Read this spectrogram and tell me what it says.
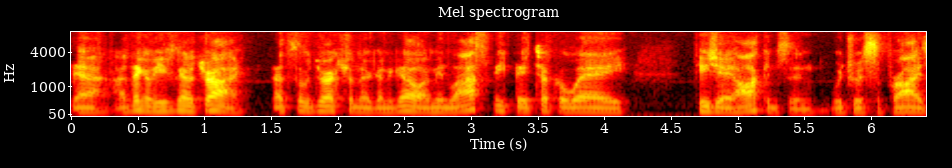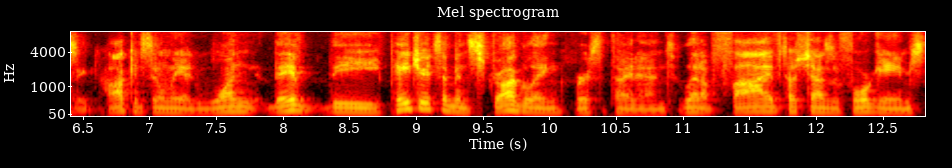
Yeah, I think he's going to try. That's the direction they're going to go. I mean, last week they took away TJ Hockenson, which was surprising. Hockenson only had one. They've the Patriots have been struggling versus the tight end. Let up five touchdowns in four games.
